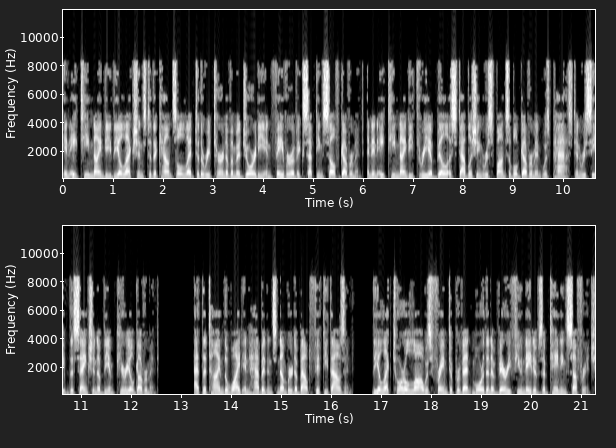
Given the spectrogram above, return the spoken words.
In 1890 the elections to the council led to the return of a majority in favour of accepting self-government, and in 1893 a bill establishing responsible government was passed and received the sanction of the imperial government. At the time the white inhabitants numbered about 50,000. The electoral law was framed to prevent more than a very few natives obtaining suffrage.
